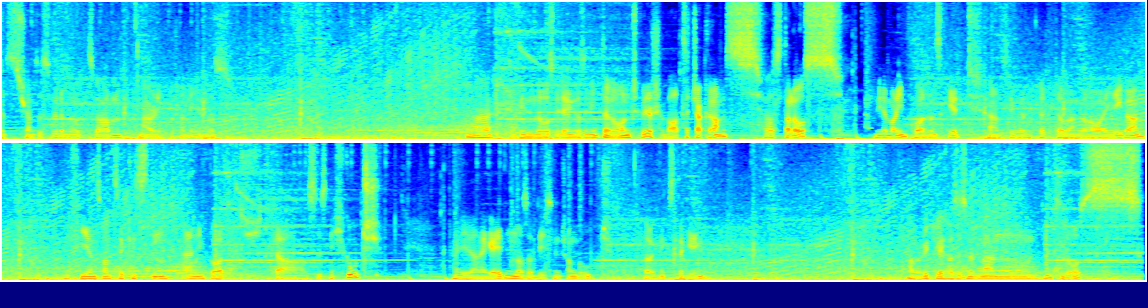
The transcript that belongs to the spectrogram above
Jetzt scheint es wieder bewirkt zu haben. Aber liegt wahrscheinlich irgendwas Ah, Windows, wieder irgendwas im Hintergrund. Schon wieder schwarze Chakrams. Was ist da los? Wieder mal Import, wenn es geht. Einzig, was ich kriegt habe, ein grauer Jäger. Und 24 Kisten, ein Import. Das ist nicht gut. Wieder eine Gaten, also die sind schon gut. Da habe ich nichts dagegen. Aber wirklich, was ist mit meinem Dings los?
